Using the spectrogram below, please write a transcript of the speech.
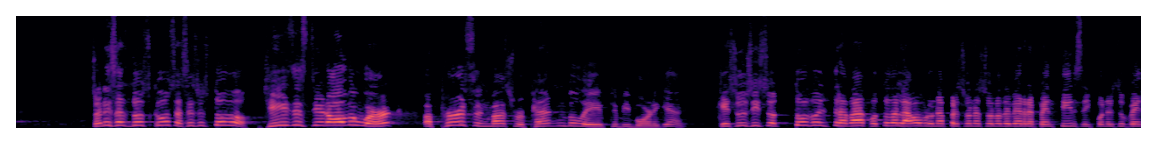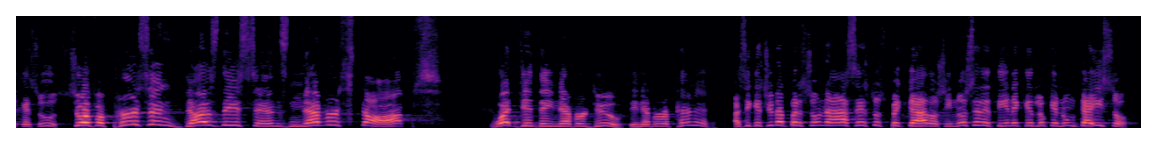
Son esas dos cosas. Eso es todo. Jesus did all the work. A person must repent and believe to be born again. Jesús hizo todo el trabajo, toda la obra. Una persona solo debe arrepentirse y poner su fe en Jesús. So if a person does these sins, never stops, what did they never do? They never repented. Así que si una persona hace estos pecados y no se detiene, ¿qué es lo que nunca hizo?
